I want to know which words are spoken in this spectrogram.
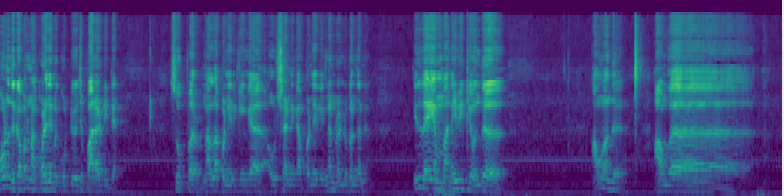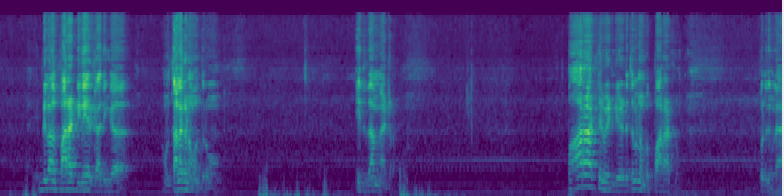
போனதுக்கப்புறம் நான் குழந்தைங்களை கூப்பிட்டு வச்சு பாராட்டிட்டேன். சூப்பர் நல்லா பண்ணியிருக்கீங்க அவுட்ஸ்டாண்டிங்காக பண்ணியிருக்கீங்கன்னு ரெண்டு பேரும் தானே இதில் என் மனைவிக்கு வந்து அவங்க வந்து அவங்க இப்படிலாம் பாராட்டினே இருக்காதீங்க. அவங்க தலகணம் வந்துடும் இதுதான் மேட்ரு பாராட்ட வேண்டிய இடத்துல நம்ம பாராட்டணும். புரியுதுங்களா?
